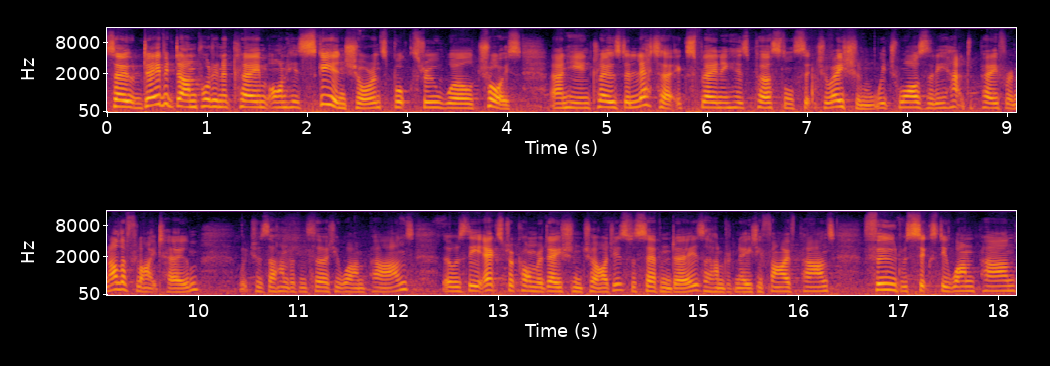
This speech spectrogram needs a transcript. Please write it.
So David Dunn put in a claim on his ski insurance booked through World Choice and he enclosed a letter explaining his personal situation, which was that he had to pay for another flight home, which was £131. There was the extra accommodation charges for seven days, £185. Food was £61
